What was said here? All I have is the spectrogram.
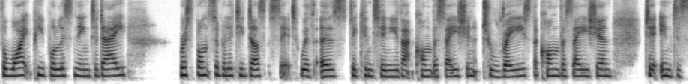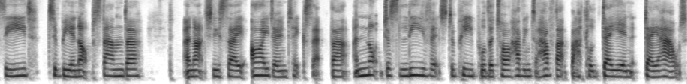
for white people listening today, responsibility does sit with us to continue that conversation, to raise the conversation, to intercede, to be an upstander and actually say, I don't accept that, and not just leave it to people that are having to have that battle day in, day out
